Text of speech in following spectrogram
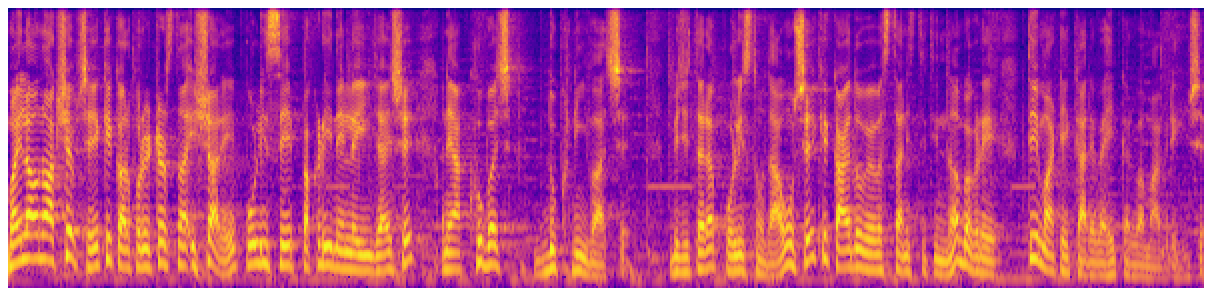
મહિલાઓનો આક્ષેપ છે કે કોર્પોરેટર્સના ઇશારે પોલીસે પકડીને લઈ જાય છે અને આ ખૂબ જ દુઃખની વાત છે. બીજી તરફ પોલીસનો દાવો છે કે કાયદો વ્યવસ્થાની સ્થિતિ ન બગડે તે માટે કાર્યવાહી કરવામાં આવી રહી છે.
